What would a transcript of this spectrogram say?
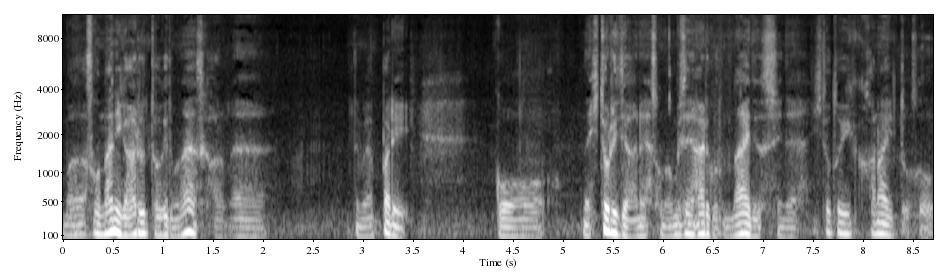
まあ、そう何があるってわけでもないですからね。でもやっぱり、こう、ね、一人ではね、そのお店に入ることもないですしね、人と行かないと、そう、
